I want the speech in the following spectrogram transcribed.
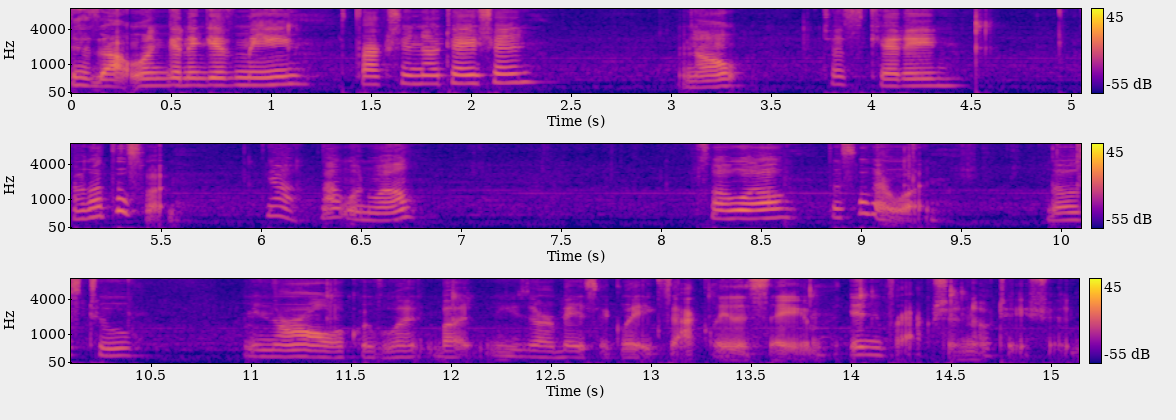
Is that one going to give me fraction notation? Nope. Just kidding. What about this one? Yeah, that one will. So will this other one. Those two, I mean, they're all equivalent, but these are basically exactly the same in fraction notation.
